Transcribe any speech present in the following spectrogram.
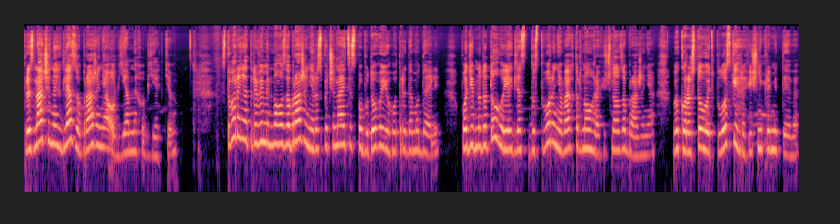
призначених для зображення об'ємних об'єктів. Створення тривимірного зображення розпочинається з побудови його 3D-моделі, подібно до того, як для до створення векторного графічного зображення використовують плоскі графічні примітиви,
